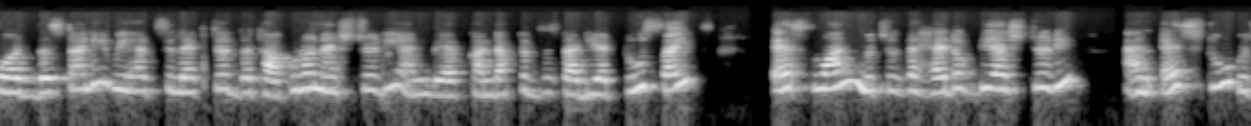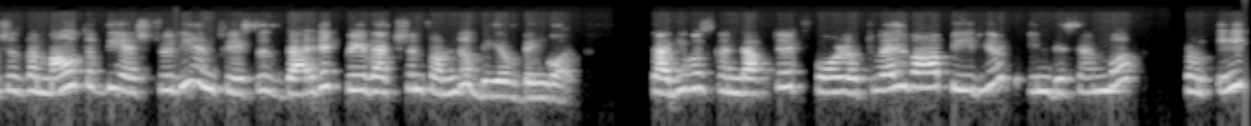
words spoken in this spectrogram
for the study, we had selected the Thakuran estuary and we have conducted the study at two sites. S1, which is the head of the estuary, and S2, which is the mouth of the estuary and faces direct wave action from the Bay of Bengal. Study was conducted for a 12-hour period in December from 8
